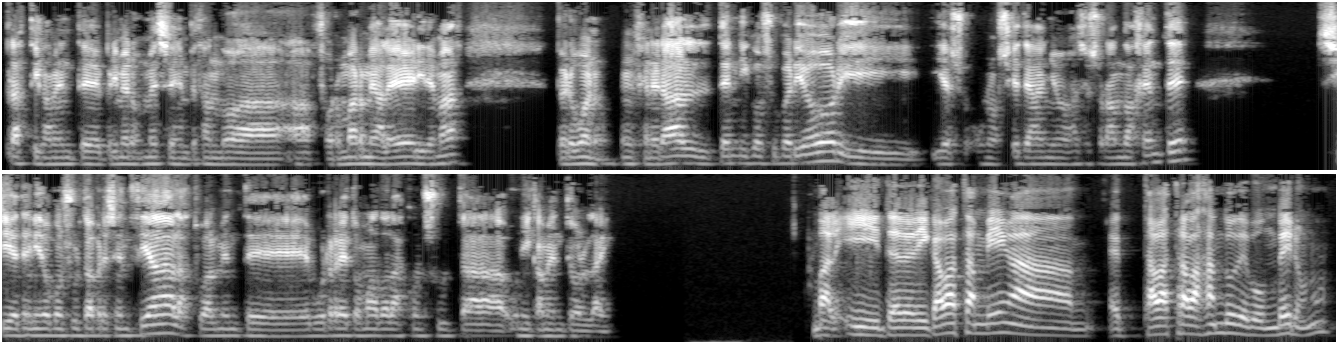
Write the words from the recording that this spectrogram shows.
prácticamente primeros meses empezando a, formarme a leer y demás. Pero bueno, en general técnico superior y, y eso, unos 7 años asesorando a gente Sí he tenido consulta presencial, actualmente he retomado las consultas únicamente online. Vale, y te dedicabas también a... Estabas trabajando de bombero, ¿no?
